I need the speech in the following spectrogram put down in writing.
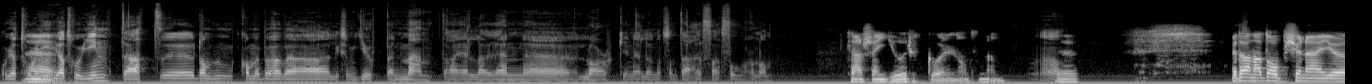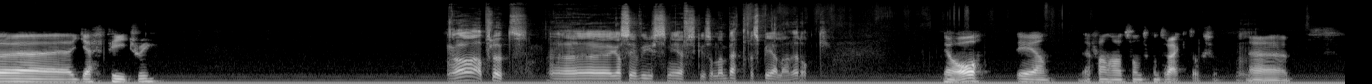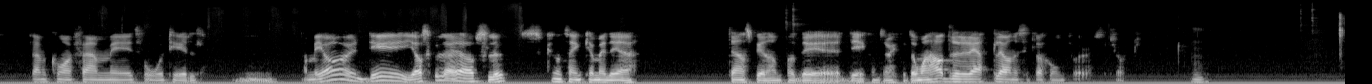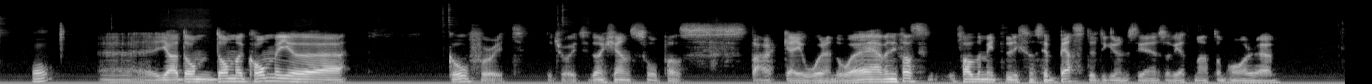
och jag tror, mm. jag tror inte att de kommer behöva liksom, ge upp en Manta eller en Larkin eller något sånt där för att få honom. Kanske en Jurko eller någonting men... Ja. Uh, ett annat option är ju Jeff Petrie. Ja, absolut. jag ser Wisniewski som en bättre spelare dock. Ja, det är han. Därför han har ett sånt kontrakt också. Mm. 5,5 i två år till. Mm. Ja, men jag, det, jag skulle absolut kunna tänka mig det. Den spelaren på det, det kontraktet. Om man hade rätt lönesituation för det såklart. Ja. Uh, ja, de, de kommer ju uh, go for it, Detroit. De känns så pass starka i år ändå. Även ifall, ifall de inte liksom ser bäst ut i grundserien så vet man att de har... Uh,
